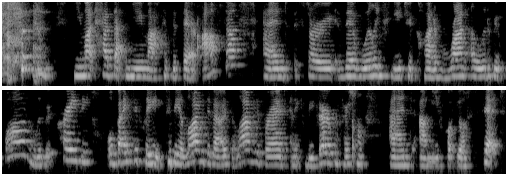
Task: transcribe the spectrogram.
you might have that new market that they're after. And so they're willing for you to kind of run a little bit wild, a little bit crazy, or basically to be aligned with the values, aligned with the brand. And it can be very professional. And um, you've got your set.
